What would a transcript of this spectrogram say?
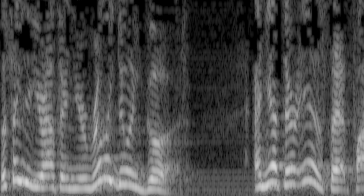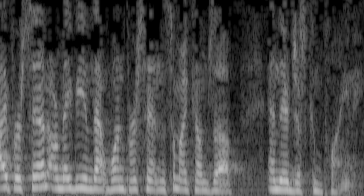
let's say that you're out there and you're really doing good, and yet there is that 5% or maybe even that 1%, and somebody comes up and they're just complaining.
